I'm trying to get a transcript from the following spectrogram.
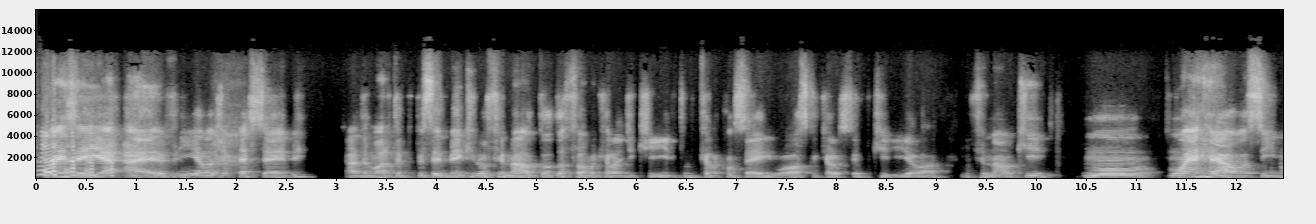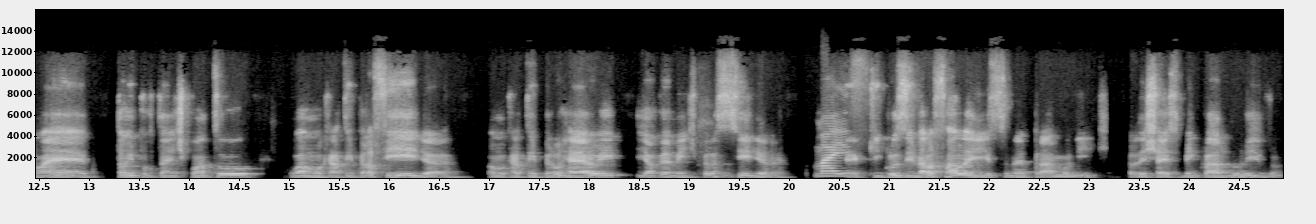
mas aí a, a Evelyn, ela já percebe, ela demora tempo para perceber que no final toda a fama que ela adquire, tudo que ela consegue, o Oscar que ela sempre queria lá, no final que não, não é real, assim, não é tão importante quanto o amor que ela tem pela filha, o amor que ela tem pelo Harry e, obviamente, pela Cília, né? Mas... É, que, inclusive, ela fala isso, né, para Monique, para deixar isso bem claro no livro.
